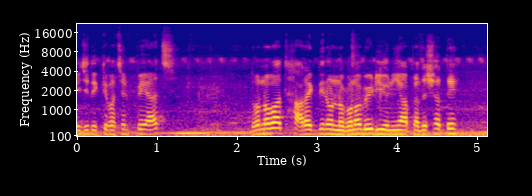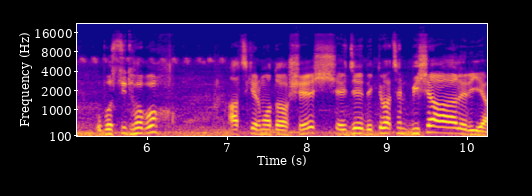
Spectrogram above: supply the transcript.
এই যে দেখতে পাচ্ছেন পেঁয়াজ। ধন্যবাদ, আরেকদিন অন্য কোনো ভিডিও নিয়ে আপনাদের সাথে। উপস্থিত হব। আজকের মতো শেষ। এই যে দেখতে পাচ্ছেন, বিশাল এরিয়া।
